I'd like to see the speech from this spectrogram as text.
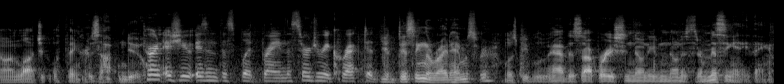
Non-logical thinkers often do. Current issue isn't the split brain. The surgery corrected. You're dissing the right hemisphere? Most people who have this operation don't even notice they're missing anything.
